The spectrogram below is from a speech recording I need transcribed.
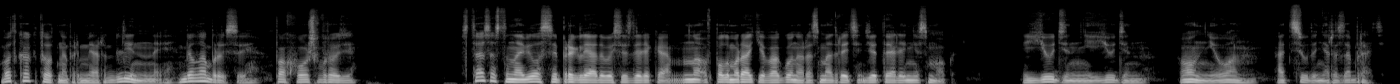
Вот как тот, например, длинный, белобрысый, похож вроде. Стас остановился, приглядываясь издалека, но в полумраке вагона рассмотреть детали не смог. Юдин, не Юдин, он, не он, отсюда не разобрать.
